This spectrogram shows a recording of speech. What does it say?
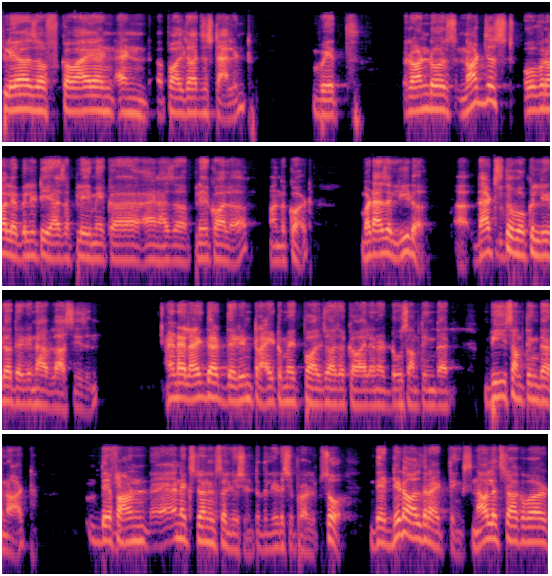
players of Kawhi and, and Paul George's talent with Rondo's not just overall ability as a playmaker and as a play caller on the court, but as a leader. Uh, that's the vocal leader they didn't have last season. And I like that they didn't try to make Paul George or Kawhi Leonard do something that be something they're not. They found an external solution to the leadership problem. So they did all the right things. Now let's talk about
